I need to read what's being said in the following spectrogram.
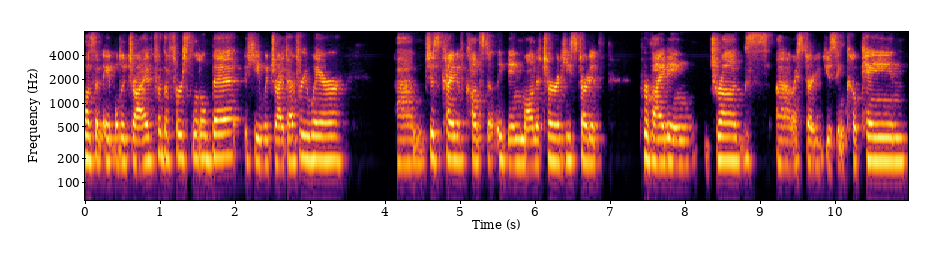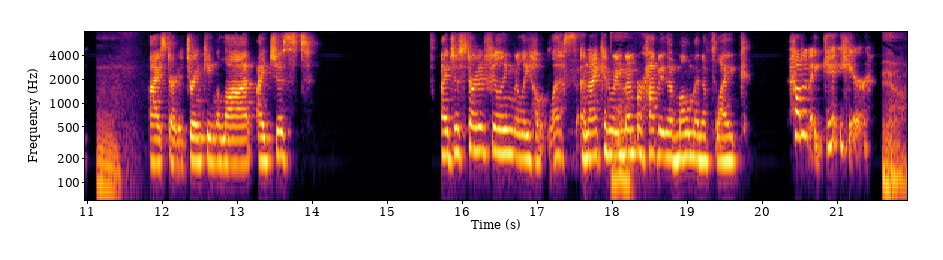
wasn't able to drive for the first little bit. He would drive everywhere, um, just kind of constantly being monitored. He started providing drugs. Uh, I started using cocaine. Mm. I started drinking a lot. I just I just started feeling really hopeless. And I can Yeah. remember having a moment of like, how did I get here? Yeah.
